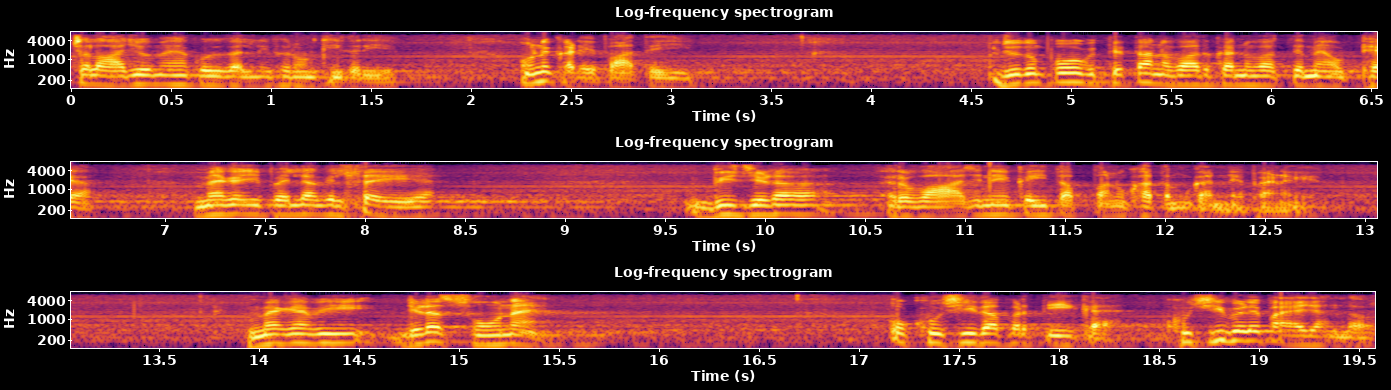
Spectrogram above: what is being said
ਚਲ ਆ ਜਿਓ, ਮੈਂ ਕਿਹਾ ਕੋਈ ਗੱਲ ਨਹੀਂ, ਫਿਰ ਹੁਣ ਕੀ ਕਰੀਏ? ਉਹਨੇ ਘੜੇ ਪਾਤੇ ਜੀ। ਜਦੋਂ ਭੋਗ ਤੇ ਧੰਨਵਾਦ ਕਰਨ ਵਾਸਤੇ ਮੈਂ ਉੱਠਿਆ, ਮੈਂ ਕਿਹਾ ਜੀ, ਪਹਿਲਾਂ ਗੱਲ ਤਾਂ ਇਹ ਹੈ ਵੀ ਜਿਹੜਾ ਰਿਵਾਜ ਨੇ, ਕਈ ਤਾਂ ਆਪਾਂ ਨੂੰ ਖਤਮ ਕਰਨੇ ਪੈਣਗੇ। ਮੈਂ ਕਿਹਾ ਵੀ ਜਿਹੜਾ ਸੋਨਾ ਹੈ, ਉਹ ਖੁਸ਼ੀ ਦਾ ਪ੍ਰਤੀਕ ਹੈ। ਖੁਸ਼ੀ ਵੇਲੇ ਪਾਇਆ ਜਾਂਦਾ ਉਹ।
